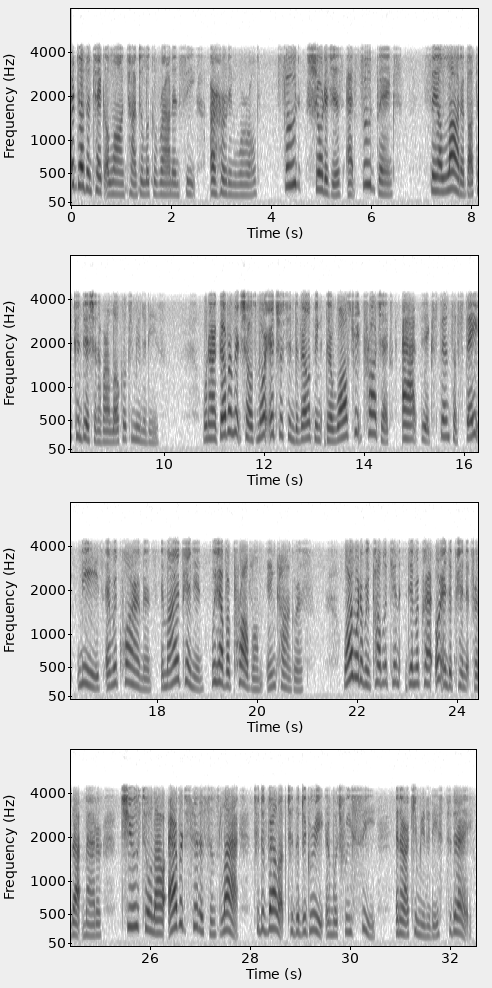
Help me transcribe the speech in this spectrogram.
It doesn't take a long time to look around and see a hurting world. Food shortages at food banks say a lot about the condition of our local communities. When our government shows more interest in developing their Wall Street projects at the expense of state needs and requirements, in my opinion, we have a problem in Congress. Why would a Republican, Democrat, or Independent, for that matter, choose to allow average citizens lack to develop to the degree in which we see in our communities today?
